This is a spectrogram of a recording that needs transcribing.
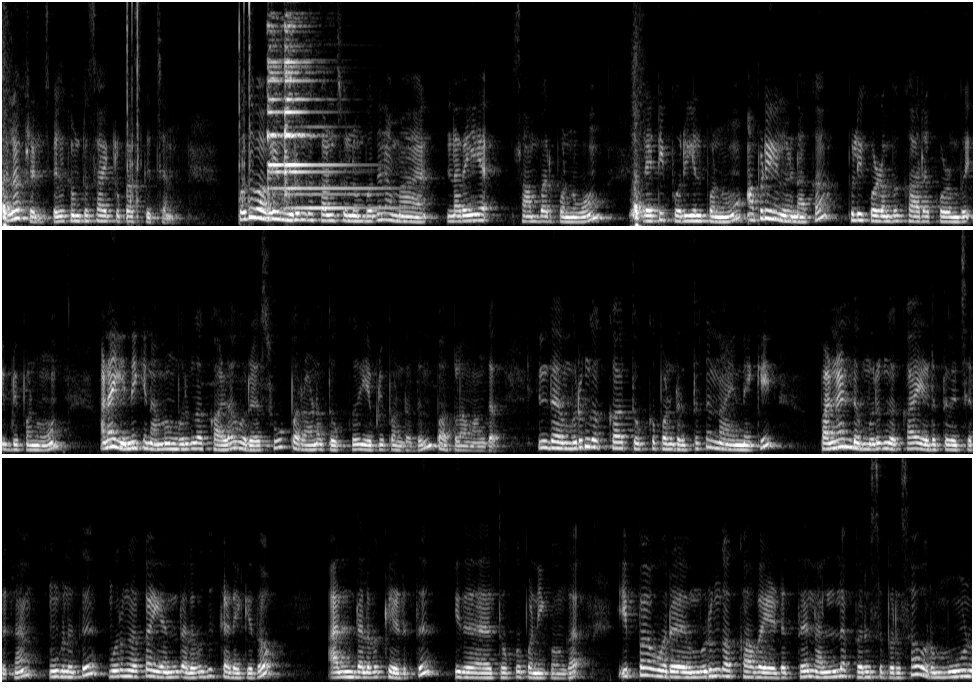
Hello friends welcome to Sai Kiruba's kitchen பொதுவாகவே முருங்கைக்கான்னு சொல்லும்போது நம்ம நிறைய சாம்பார் பண்ணுவோம் இல்லாட்டி பொரியல் பண்ணுவோம். அப்படி இல்லைனாக்கா புளிக்குழம்பு காரக்குழம்பு இப்படி பண்ணுவோம். ஆனால் இன்றைக்கி நம்ம முருங்கைக்காயில் ஒரு சூப்பரான தொக்கு எப்படி பண்ணுறதுன்னு பார்க்கலாம் வாங்க. இந்த முருங்கைக்காய் தொக்கு பண்ணுறதுக்கு நான் இன்றைக்கி பன்னெண்டு முருங்கைக்காய் எடுத்து வச்சுருக்கேன். உங்களுக்கு முருங்கைக்காய் எந்த அளவுக்கு கிடைக்குதோ அந்த அளவுக்கு எடுத்து இதை தொக்கு பண்ணிக்கோங்க. இப்போ ஒரு முருங்கைக்காவை எடுத்து நல்ல பெருசு பெருசாக ஒரு மூணு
